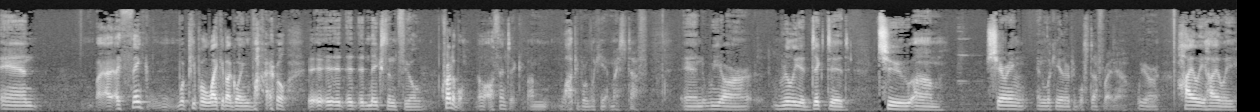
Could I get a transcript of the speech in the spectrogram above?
and I, think what people like about going viral, it, it, it makes them feel credible, authentic. Um, a lot of people are looking at my stuff. And we are really addicted to um, sharing and looking at other people's stuff right now. We are highly, highly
